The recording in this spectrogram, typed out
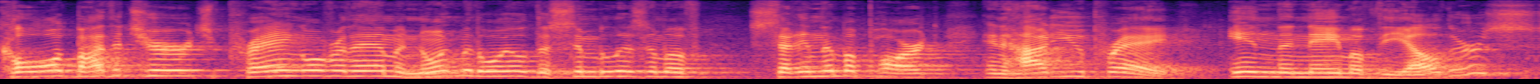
Called by the church, praying over them, anoint with oil, the symbolism of setting them apart. And how do you pray? In the name of the elders?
